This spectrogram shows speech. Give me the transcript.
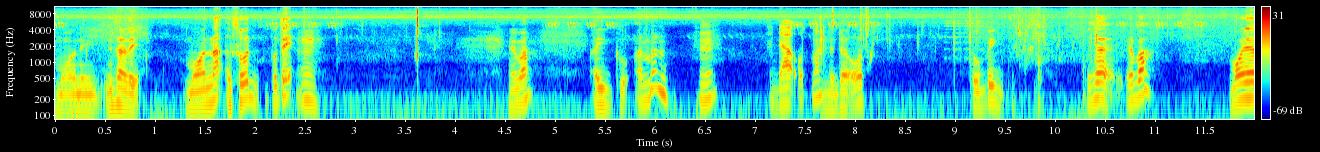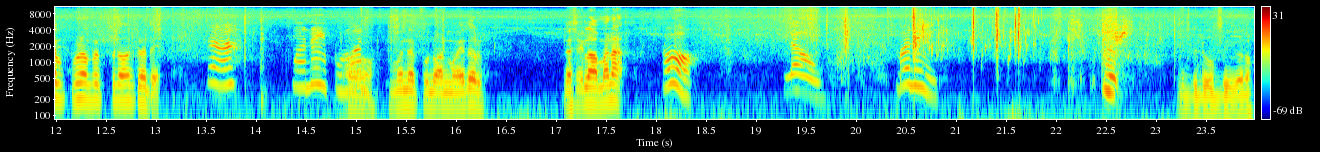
Mo ni, insari. Mo na sud puti. Mm. Diba? Ay ko, ano man? Daot man. Nadaot. Tubig. Isa, diba? Mo na punuan punuan ko te. Ha? Mana yung puruan? Oh, mo na punuan mga idol. Das ilaman na. Oh. Low. Money. Lubi-lubi ko no.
